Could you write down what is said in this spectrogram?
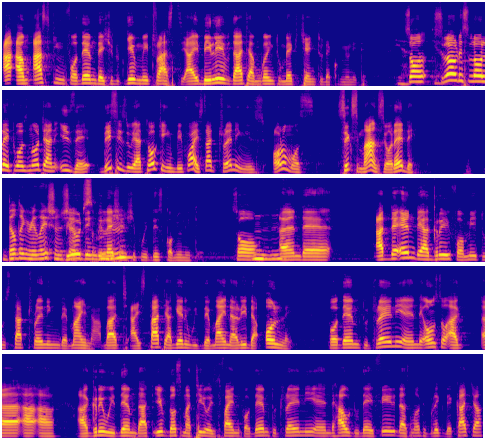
I, I'm asking for them; they should give me trust. I believe that I'm going to make change to the community. Yeah. So slowly, slowly, it was not an easy. This is we are talking before I start training is almost six months already Building relationships. building Mhm. relationship with this community. So Mhm. and uh, at the end, they agree for me to start training the miner, but I start again with the miner leader only for them to train, and they also uh, uh, uh, agree with them that if those material is fine for them to train, and how do they feel does not break the culture,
